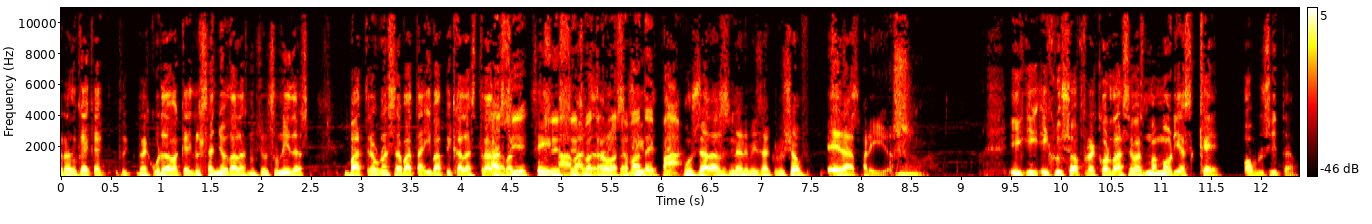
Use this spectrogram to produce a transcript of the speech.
recordava que, recordava que el senyor de les Nacions Unides va treure una sabata i va picar l'estrada. Ah, sí? abans- Sí, sí, es abans va treure la sabata sí, i pa! Posar dels nervis a Khrushchev era perillós. I, i, I Khrushchev recorda les seves memòries que, obro cita,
